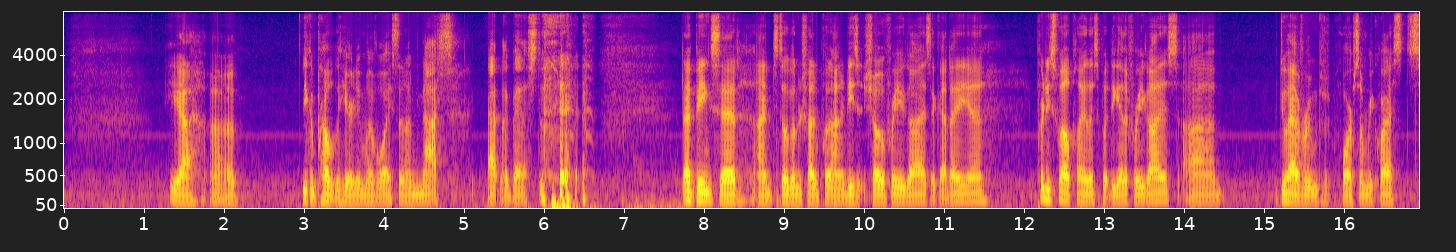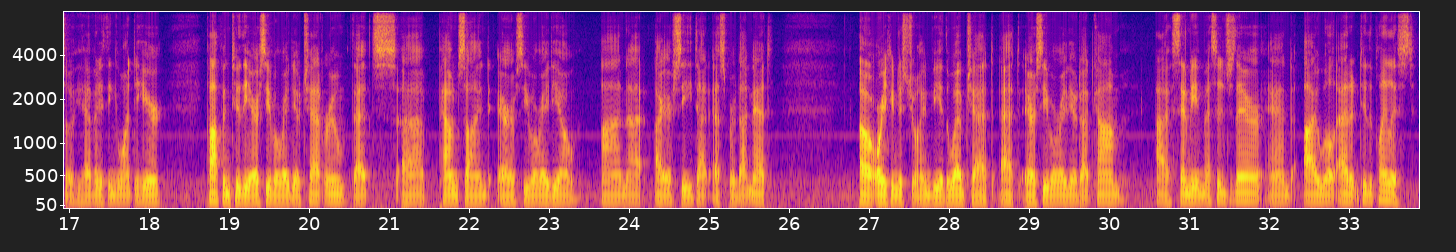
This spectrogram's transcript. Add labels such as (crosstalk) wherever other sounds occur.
yeah, uh, you can probably hear it in my voice that I'm not at my best. (laughs) that being said, I'm still going to try to put on a decent show for you guys. I got a uh, pretty swell playlist put together for you guys. Um, do have room for some requests, so if you have anything you want to hear, pop into the Arecibo Radio chat room. That's uh, pound signed Arecibo Radio on uh, irc.esper.net. Uh, or you can just join via the web chat at areciboradio.com. Uh, send me a message there, and I will add it to the playlist.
